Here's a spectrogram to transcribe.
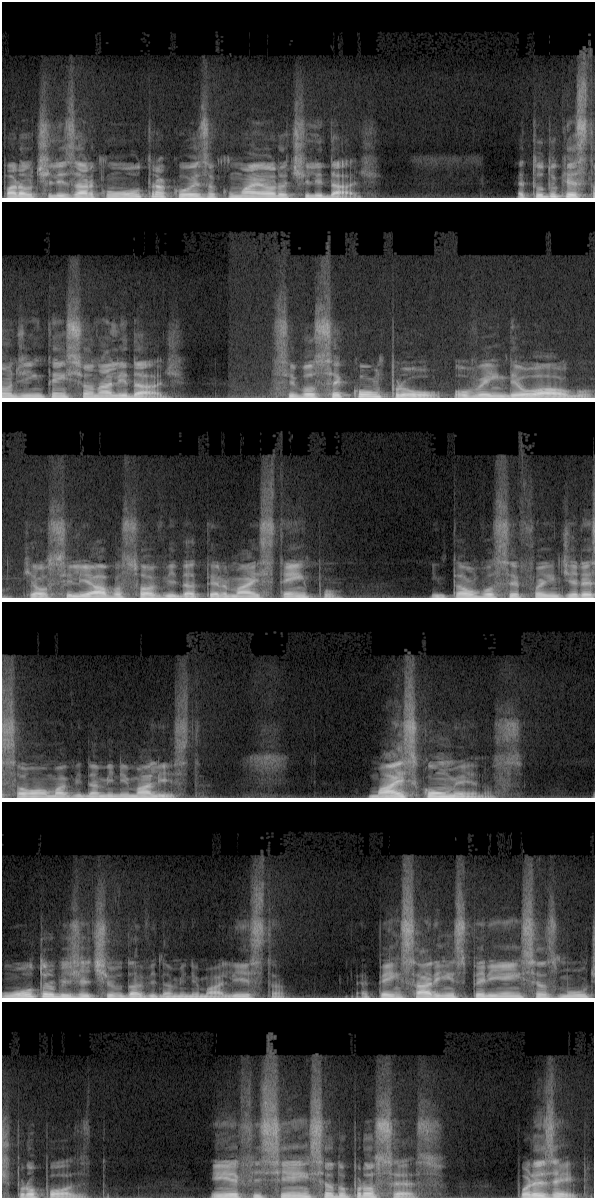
para utilizar com outra coisa com maior utilidade. É tudo questão de intencionalidade. Se você comprou ou vendeu algo que auxiliava sua vida a ter mais tempo, então você foi em direção a uma vida minimalista. Mais com menos. Um outro objetivo da vida minimalista é pensar em experiências multipropósito, em eficiência do processo. Por exemplo,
